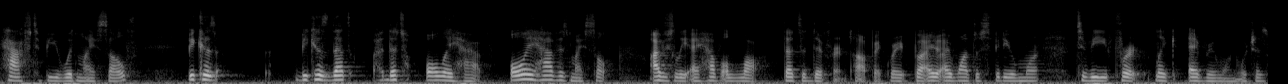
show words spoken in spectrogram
have to be with myself, because because that's that's all I have. All I have is myself. Obviously, I have a lot. That's a different topic, right? But I, I want this video more to be for like everyone, which is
